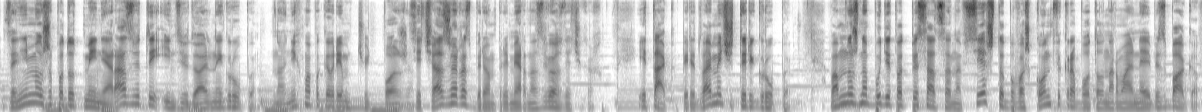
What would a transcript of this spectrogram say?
За ними уже будут менее развитые индивидуальные группы, но о них мы поговорим чуть позже. Сейчас же разберем пример на звездочках. Итак, перед вами 4 группы. Вам нужно будет подписаться на все, чтобы ваш конфиг работал нормально и без багов.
